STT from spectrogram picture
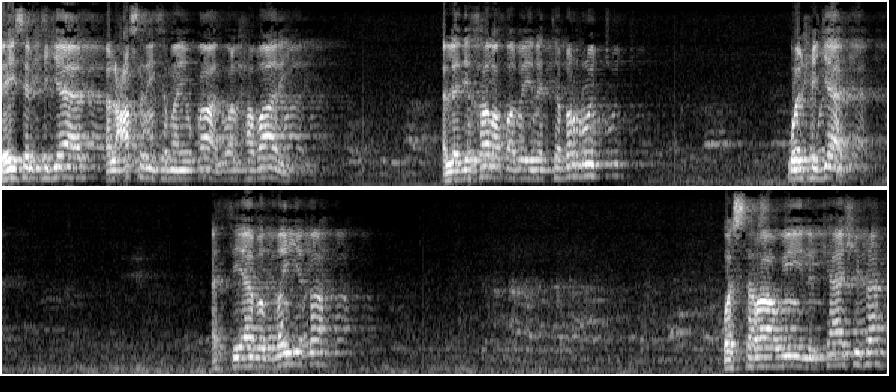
ليس الحجاب العصري كما يقال والحضاري الذي خلط بين التبرج والحجاب. الثياب الضيقة والسراويل الكاشفة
